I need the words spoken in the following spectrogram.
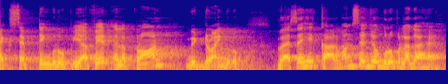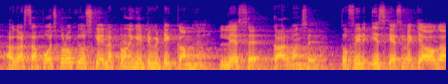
एक्सेप्टिंग ग्रुप या फिर इलेक्ट्रॉन विदड्रॉइंग ग्रुप वैसे ही कार्बन से जो ग्रुप लगा है, अगर सपोज़ करो कि उसकी इलेक्ट्रोनिगेटिविटी कम है लेस है कार्बन से तो फिर इस केस में क्या होगा?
